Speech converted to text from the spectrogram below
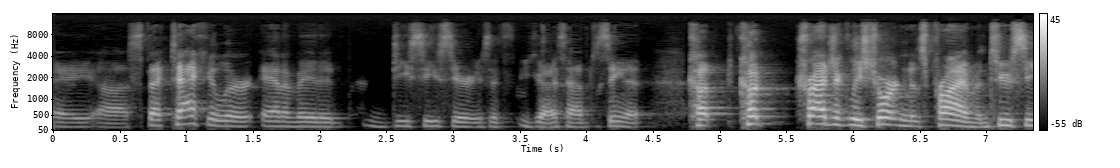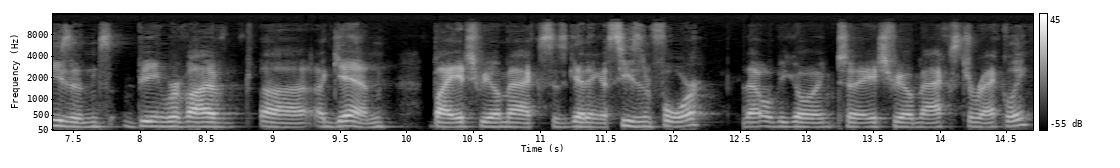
a uh, spectacular animated DC series, if you guys haven't seen it, cut cut tragically shortened its prime in two seasons, being revived uh, again by HBO Max is getting a season four that will be going to HBO Max directly,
